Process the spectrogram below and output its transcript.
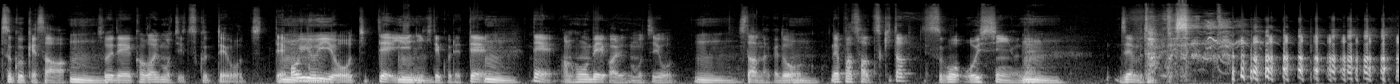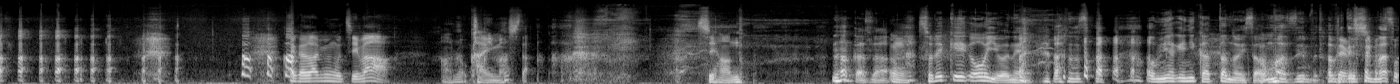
つくけさ、うん。それで鏡餅作ってよっつって「うん。あいいよいいよ」って言って家に来てくれて、うん。であのホームベーカリーで餅をうん。したんだけど、うん。やっぱさつきたてってすごい美味しいんよね、うん。全部食べてし。まった鏡餅はあの買いました。市販のなんかさ、うん。それ系が多いよね。あのさお土産に買ったのにさ思わず全部食べてしまうと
